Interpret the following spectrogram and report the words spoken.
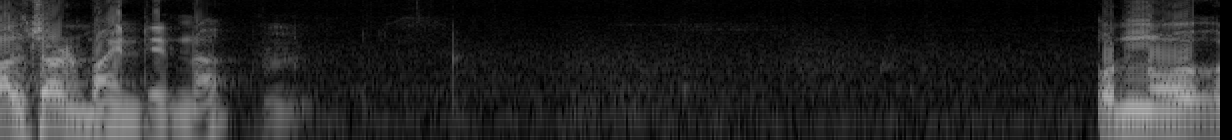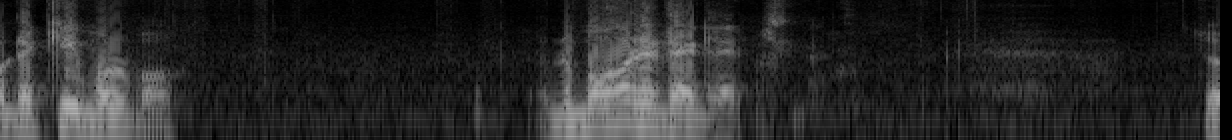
কালচার মাইন্ডের না অন্য ওটা কি বলব বহরে টাইলের তো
